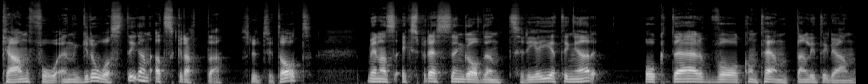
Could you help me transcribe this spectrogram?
kan få en gråsten att skratta, slutcitat. Medan Expressen gav den tre getingar och där var kontentan lite grann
